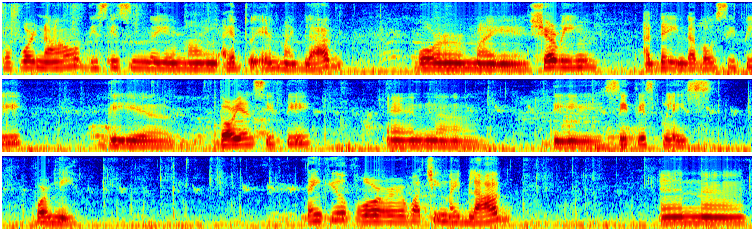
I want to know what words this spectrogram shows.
So for now, this is the, my, I have to end my vlog for my sharing a day in Davao City, the uh, Durian City, and uh, the city's place for me. Thank you for watching my vlog and uh,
